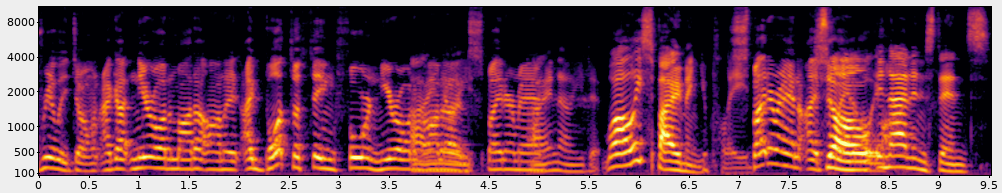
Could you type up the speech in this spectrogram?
really don't. I got Nier Automata on it. I bought the thing for Nier Automata and Spider Man. I know you did. Well, at least Spider-Man you played. Spider Man, I so in that instance,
